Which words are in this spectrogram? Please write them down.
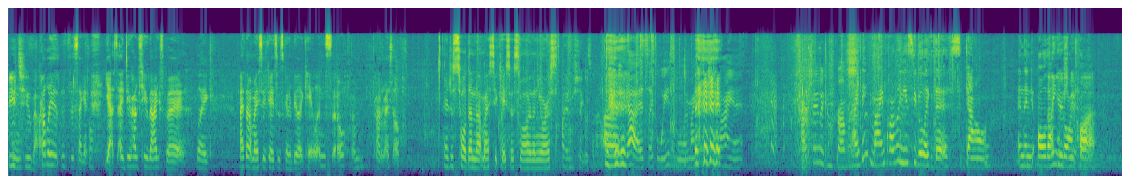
You mm, two bags. Probably it's the second. Oh. Yes, I do have two bags, but like, I thought my suitcase was gonna be like Caitlin's, so I'm proud of myself. I just told them that my suitcase was smaller than yours. I think we should take this one out. Uh, yeah, it's like way smaller. Mine's giant. Actually, we can probably. I think mine probably needs to go like this, down. And then all that think can yours go should on be top. flat. I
